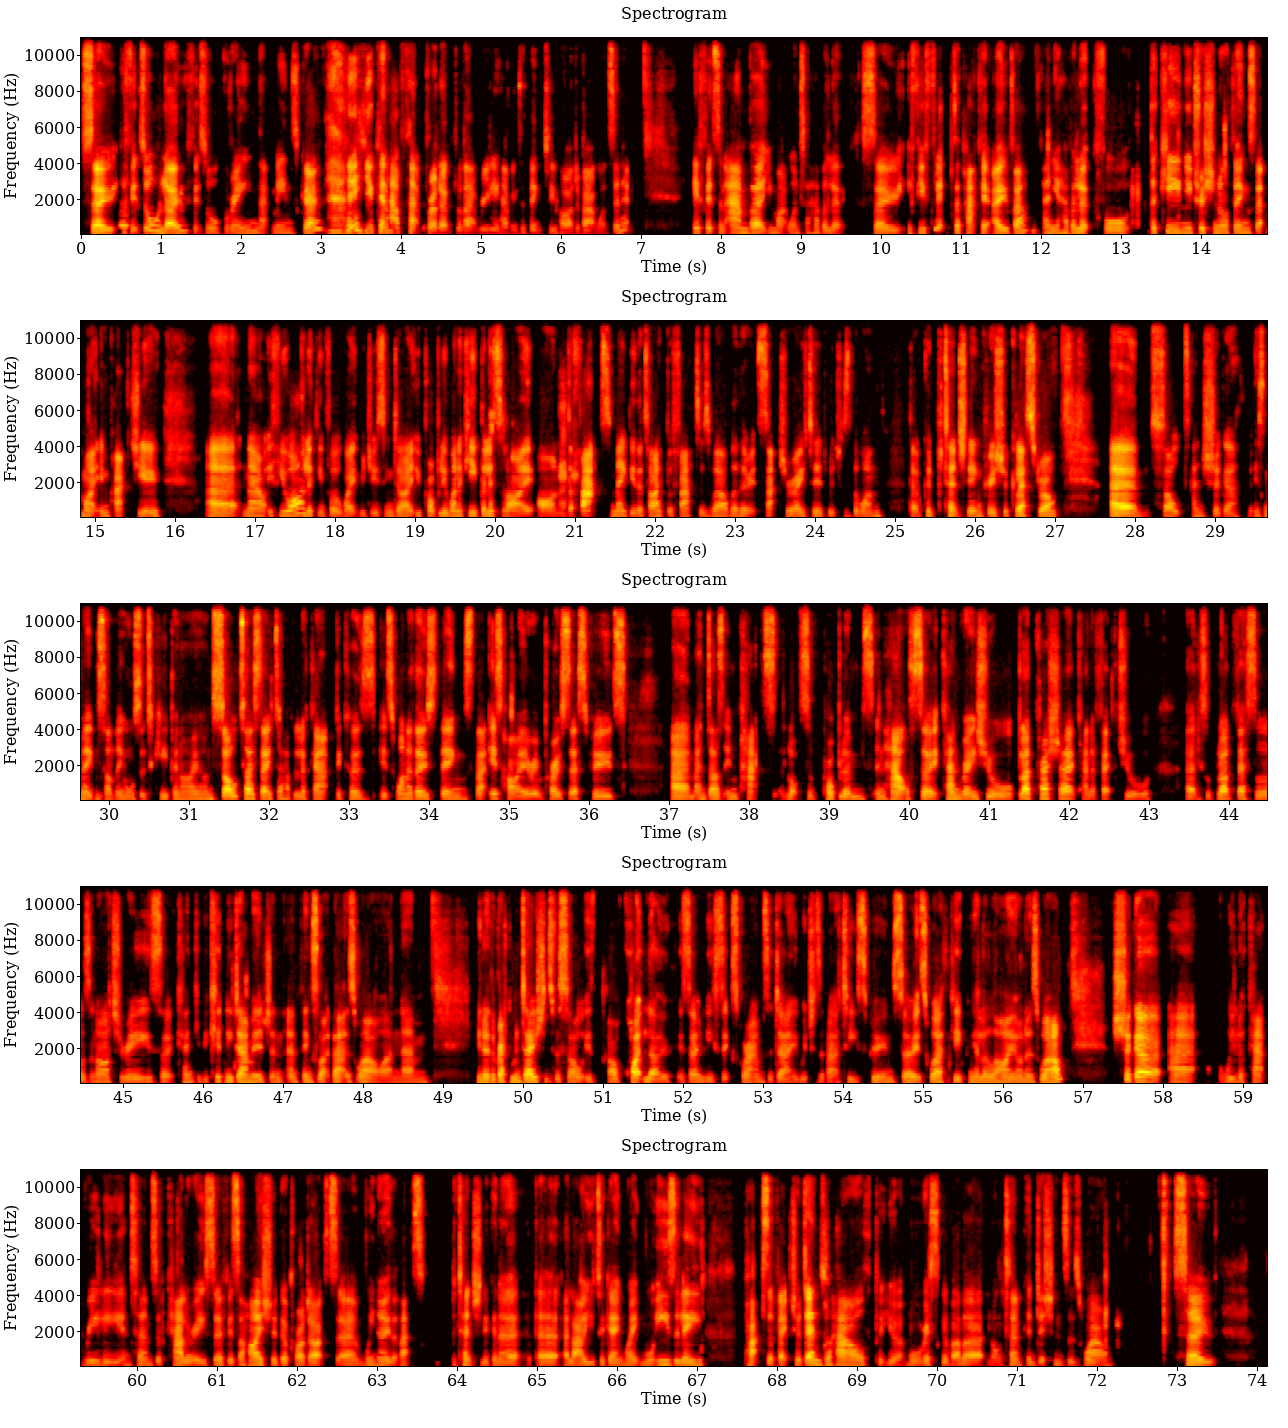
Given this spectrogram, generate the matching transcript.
So if it's all low, if it's all green, that means go. you can have that product without really having to think too hard about what's in it. If it's an amber, you might want to have a look. So if you flip the packet over and you have a look for the key nutritional things that might impact you. Uh, now, if you are looking for a weight reducing diet, you probably want to keep a little eye on the fats, maybe the type of fat as well, whether it's saturated, which is the one that could potentially increase your cholesterol. Um, salt and sugar is maybe something also to keep an eye on. Salt, I say to have a look at because it's one of those things that is higher in processed foods um, and does impact lots of problems in health. So it can raise your blood pressure, it can affect your uh, little blood vessels and arteries, so it can give you kidney damage and, and things like that as well. And um, you know the recommendations for salt is, are quite low it's only six grams a day which is about a teaspoon so it's worth keeping a little eye on as well sugar uh, we look at really in terms of calories so if it's a high sugar product uh, we know that that's potentially going to uh, allow you to gain weight more easily perhaps affect your dental health put you at more risk of other long-term conditions as well so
